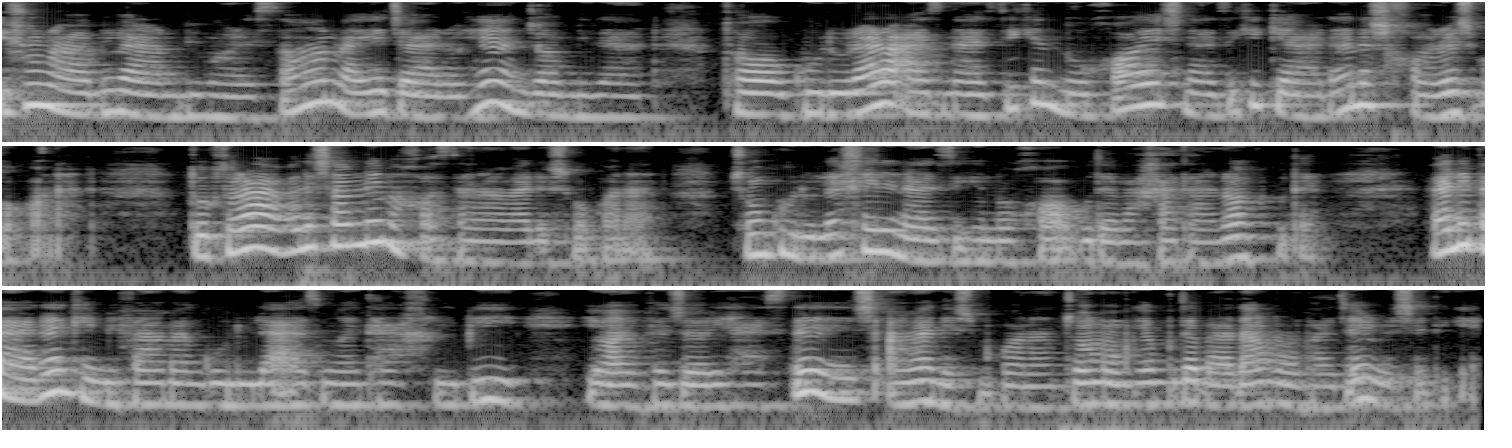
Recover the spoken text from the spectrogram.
ایشون رو هم می‌برن بیمارستان و یه جراحی انجام میدن تا گلوله رو از نزدیک نخواهش نزدیک گردنش خارج بکنن. دکترها اولش هم نمی‌خواستن عملش بکنن چون گلوله خیلی نزدیک نخواه بوده و خطرناک بوده. ولی بعدا که می‌فهمن گلوله از نوع تخریبی یا انفجاری هستش عملش می‌کنن چون ممکن بوده بعدا منفجر بشه دیگه.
